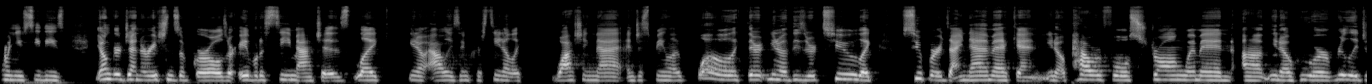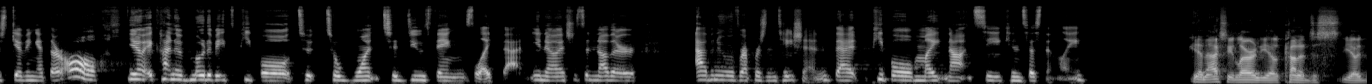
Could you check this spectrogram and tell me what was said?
when you see these younger generations of girls are able to see matches like, you know, Allie's and Christina, like watching that and just being like, whoa, like they're, you know, these are two like super dynamic and, you know, powerful, strong women, um, you know, who are really just giving it their all, you know, it kind of motivates people to, to want to do things like that. You know, it's just another avenue of representation that people might not see consistently. Yeah, and I actually learned, you know, kind of just, you know,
